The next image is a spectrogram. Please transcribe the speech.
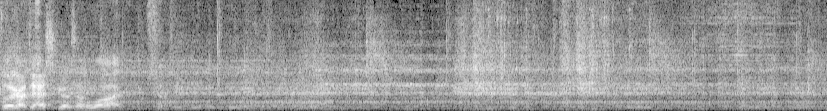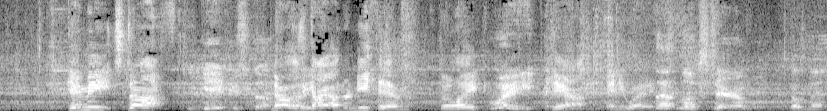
feel like I have to ask you guys that a lot. Give me stuff! he gave you stuff. No, there's Wait, a guy underneath him. They're like, Wait, yeah, anyway. that looks terrible. Doesn't it?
